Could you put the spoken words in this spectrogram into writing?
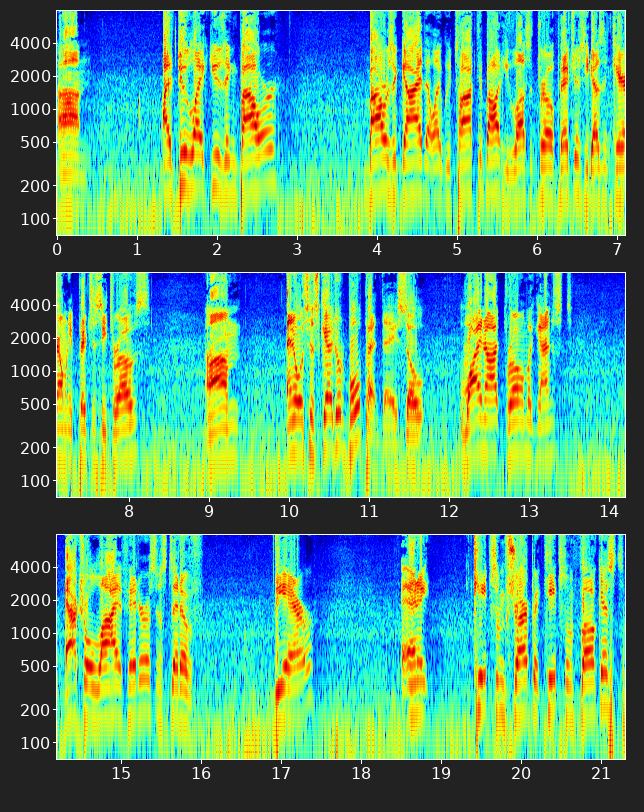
Um, I do like using Bauer. Bauer's a guy that, like we talked about, he loves to throw pitches. He doesn't care how many pitches he throws. Um, and it was his scheduled bullpen day, so why not throw him against actual live hitters instead of the air? And it keeps him sharp, it keeps him focused.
